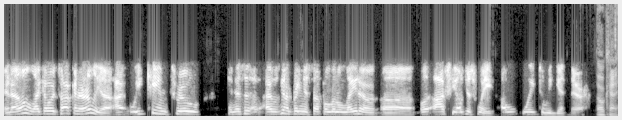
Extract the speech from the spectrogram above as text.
You know, like I was talking earlier, I, we came through, and this is, I was going to bring this up a little later. Uh, well, actually, I'll just wait. I'll wait till we get there. Okay.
